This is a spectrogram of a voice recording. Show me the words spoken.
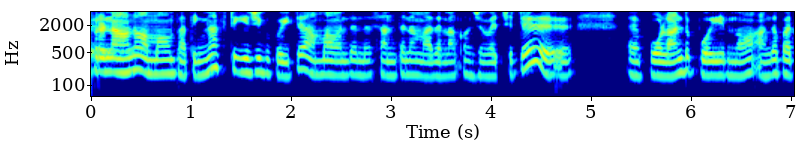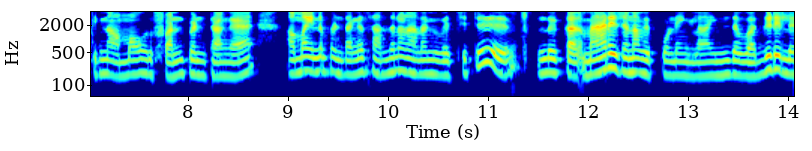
அப்புறம் நானும் அம்மாவும் பார்த்தீங்கன்னா, ஸ்டேஜுக்கு போயிட்டு அம்மா வந்து அந்த சந்தனம் அதெல்லாம் கொஞ்சம் வச்சுட்டு போகலான்ட்டு போயிருந்தோம். அங்கே பார்த்தீங்கன்னா, அம்மா ஒரு ஃபன் பண்ணிட்டாங்க. அம்மா என்ன பண்ணிட்டாங்க, சந்தனம் நலங்கு வச்சுட்டு இந்த க மேரேஜ் ஆனால் வைப்போம் இல்லைங்களா? இந்த வகுடுல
